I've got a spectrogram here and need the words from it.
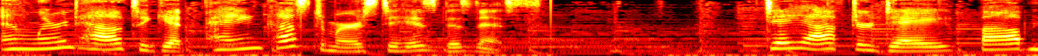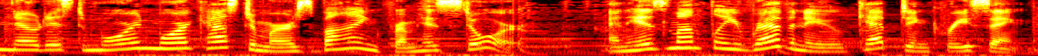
and learned how to get paying customers to his business. Day after day, Bob noticed more and more customers buying from his store, and his monthly revenue kept increasing.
